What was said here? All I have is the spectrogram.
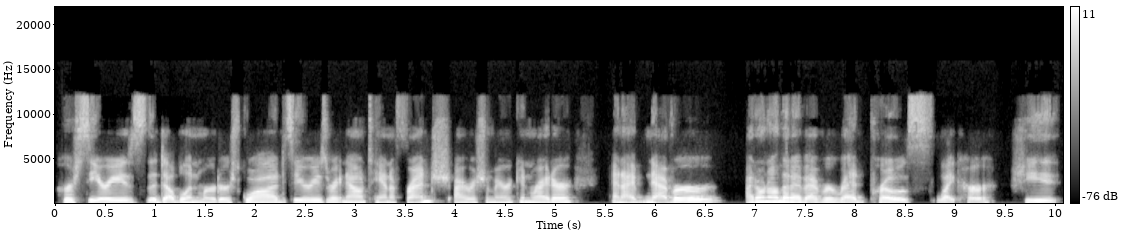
her series, the Dublin Murder Squad series right now, Tana French, Irish American writer. And I've never, I don't know that I've ever read prose like her. She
